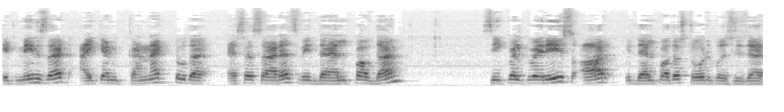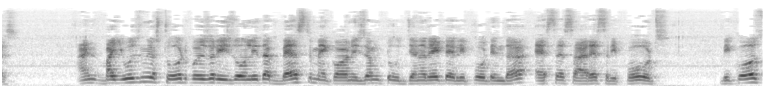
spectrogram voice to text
it means that I can connect to the SSRS with the help of the SQL queries or with the help of the stored procedures. And by using the stored procedure is only the best mechanism to generate a report in the SSRS reports because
